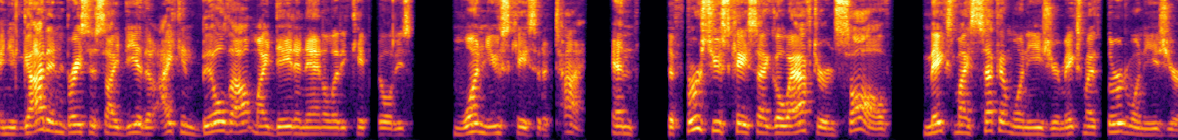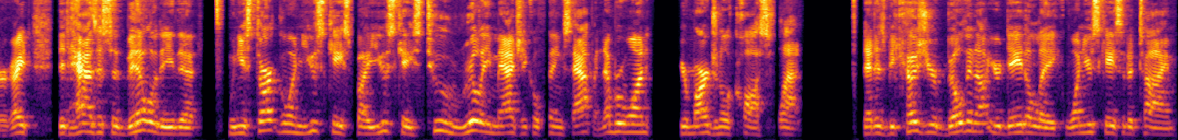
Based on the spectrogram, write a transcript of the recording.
And you got to embrace this idea that I can build out my data and analytic capabilities one use case at a time. And the first use case I go after and solve makes my second one easier, makes my third one easier, right? It has this ability that when you start going use case by use case, two really magical things happen. Number one, your marginal cost flat. That is because you're building out your data lake one use case at a time,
